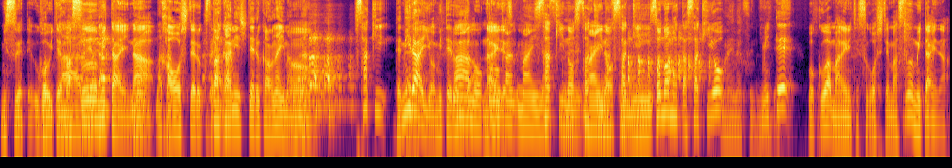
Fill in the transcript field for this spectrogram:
見据えて動いてます、みたいな顔してるくせにな。バカにしてる顔な、今のな。うん。先、未来を見てるんじゃないです。ナス先の先の先、にそのまた先を。見。て、僕は毎日過ごしてます、みたいな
